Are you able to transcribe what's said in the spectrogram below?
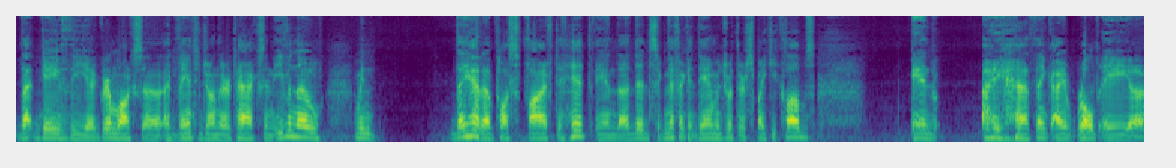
that gave the uh, Grimlocks uh, advantage on their attacks. And even though, I mean, they had a plus five to hit and uh, did significant damage with their spiky clubs, and I think I rolled a uh,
